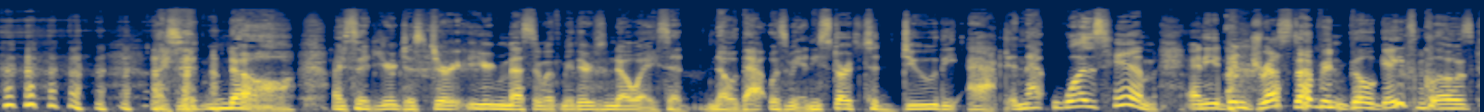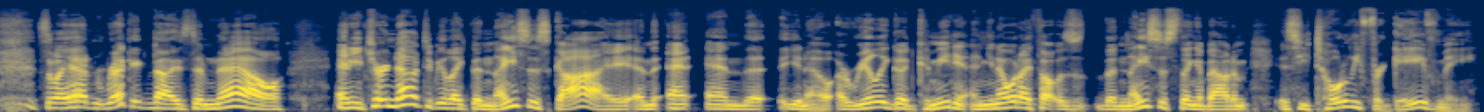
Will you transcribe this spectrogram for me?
I said, no. I said, you're just, you're, you're messing with me. There's no way. He said, no, that was me. And he starts to do the act. And that was him. And he had been dressed up in Bill Gates clothes. So I hadn't recognized him now. And he turned out to be like the nicest guy and, and, and the, you know, a really good comedian. And you know what I thought was the nicest thing about him is he totally forgave me.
